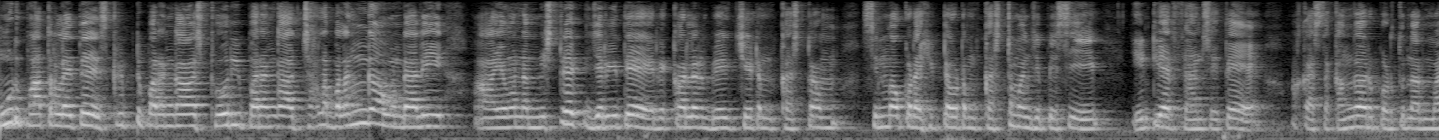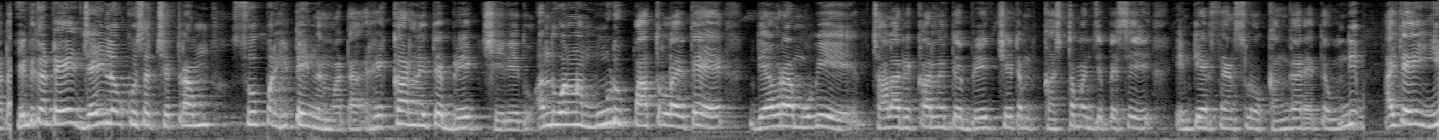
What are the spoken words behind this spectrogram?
మూడు పాత్రలు అయితే స్క్రిప్ట్ పరంగా స్టోరీ పరంగా చాలా బలంగా ఉండాలి. ఏమన్నా మిస్టేక్ జరిగితే రికార్డులను బ్రేక్ చేయడం కష్టం సినిమా కూడా హిట్ అవ్వటం కష్టం అని చెప్పేసి ఎన్టీఆర్ ఫ్యాన్స్ అయితే కాస్త కంగారు పడుతున్నారనమాట ఎందుకంటే జై లవ్ కుశ చిత్రం సూపర్ హిట్ అయిందనమాట రికార్డులను అయితే బ్రేక్ చేయలేదు. అందువలన మూడు పాత్రలు అయితే దేవరా మూవీ చాలా రికార్డులను అయితే బ్రేక్ చేయడం కష్టం అని చెప్పేసి ఎన్టీఆర్ ఫ్యాన్స్లో కంగారు అయితే ఉంది. అయితే ఈ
